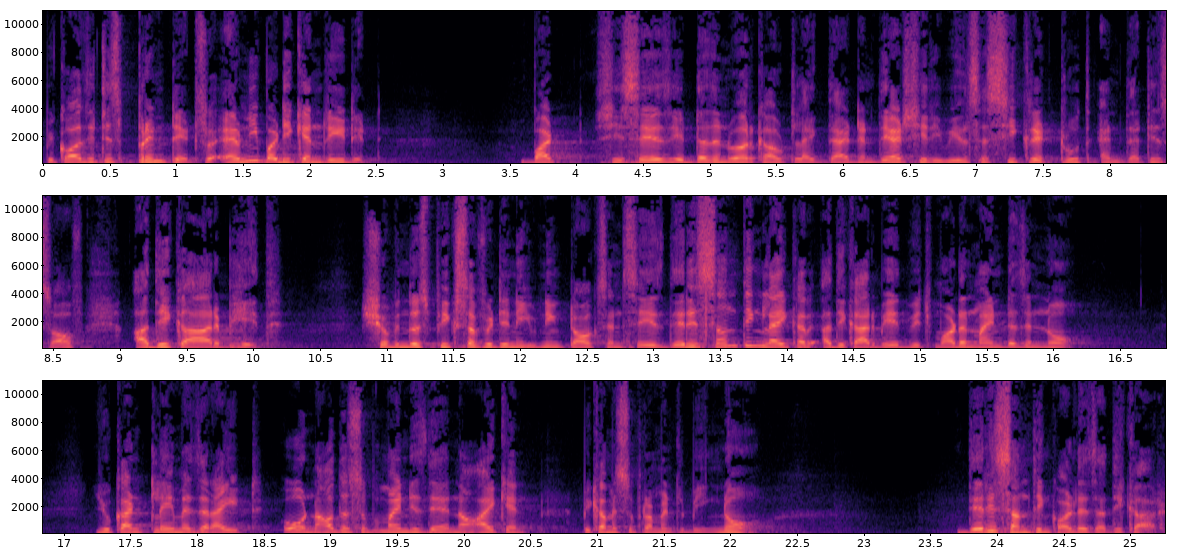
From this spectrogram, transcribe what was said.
because it is printed, so anybody can read it. But she says it doesn't work out like that, and there she reveals a secret truth, and that is of Adhikar Bhed. Sri Aurobindo speaks of it in evening talks and says there is something like Adhikar Bhed which modern mind doesn't know. You can't claim as a right. Oh, now the supermind is there, now I can become a supramental being. No. There is something called as adhikar.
